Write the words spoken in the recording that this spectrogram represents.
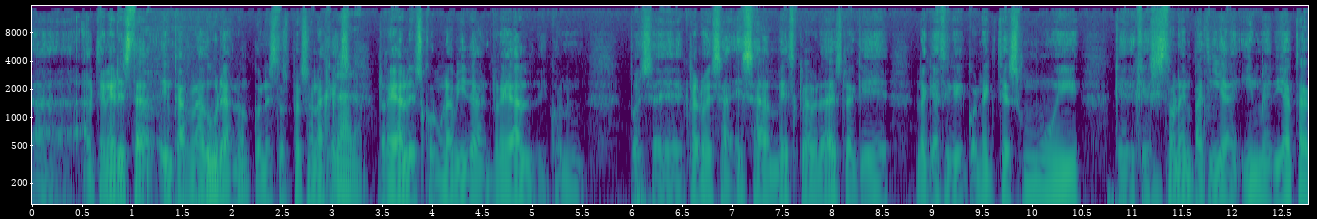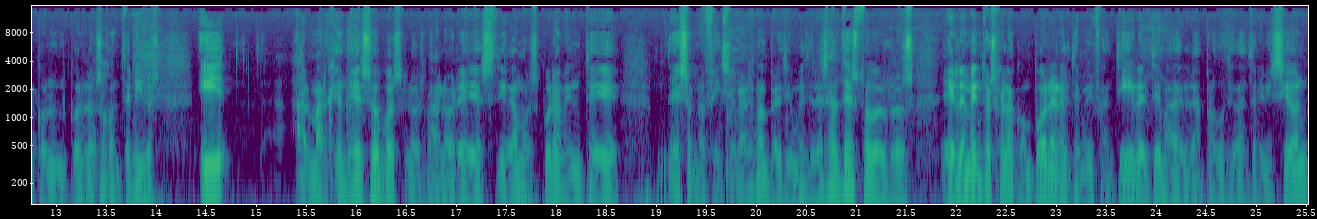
ah, al tener esta encarnadura ¿no? con estos personajes Claro. reales, con una vida real y con un- pues eh, claro, esa, esa mezcla, ¿verdad? Es la que, la que hace que conectes muy, que, que exista una empatía inmediata con, con los contenidos. Y al margen de eso, pues los valores, digamos, puramente eso, ¿no? Ficcionales me han parecido muy interesantes, todos los elementos que la componen, el tema infantil, el tema de la producción de televisión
